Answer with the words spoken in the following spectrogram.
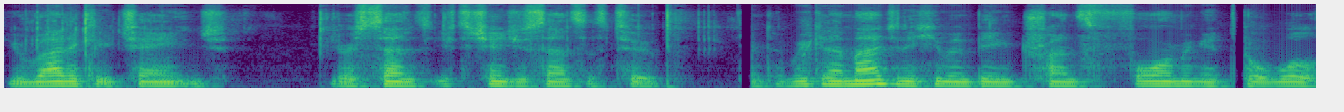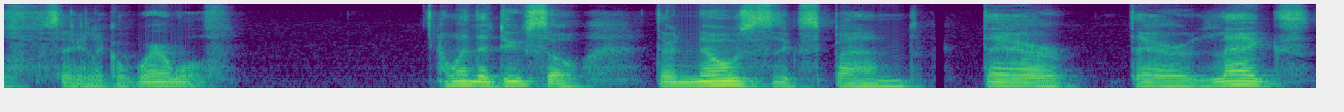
you radically change your sense, you change your senses too. We can imagine a human being transforming into a wolf, say like a werewolf. And when they do so, their noses expand, their their legs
